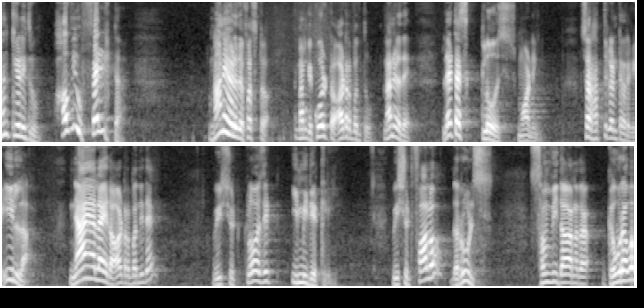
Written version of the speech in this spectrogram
ನಾನು ಕೇಳಿದರು ಹೌ ಯು ಫೆಲ್ಟ್ ನಾನೇ ಹೇಳಿದೆ ಫಸ್ಟ್ ನಮಗೆ ಕೋರ್ಟ್ ಆರ್ಡರ್ ಬಂತು. ನಾನು ಹೇಳಿದೆ let us close morning sir ಹತ್ತು ಗಂಟೆವರೆಗೆ, ಇಲ್ಲ, ನ್ಯಾಯಾಲಯದ ಆರ್ಡರ್ ಬಂದಿದೆ. We should close it immediately we should follow the rules ಸಂವಿಧಾನದ ಗೌರವ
